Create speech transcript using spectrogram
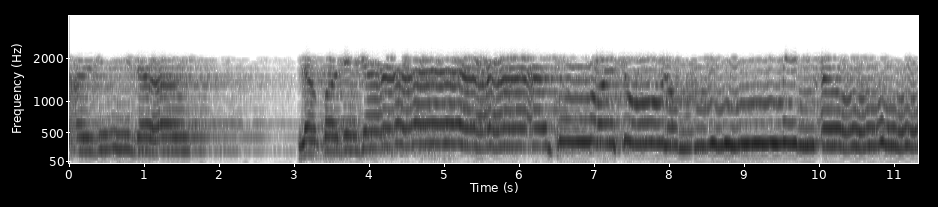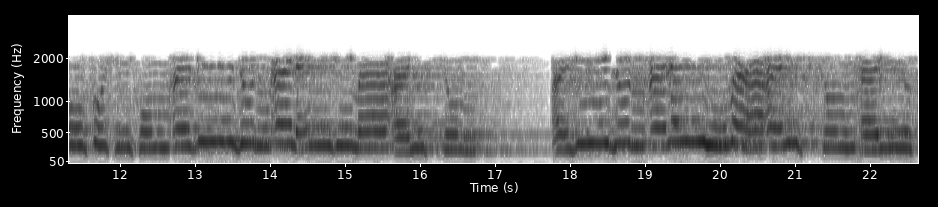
عزيزا. لقد جاءكم رسول من أنفسكم عزيز عليه ما عنتم عزيز عليه ما عنتم حريص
